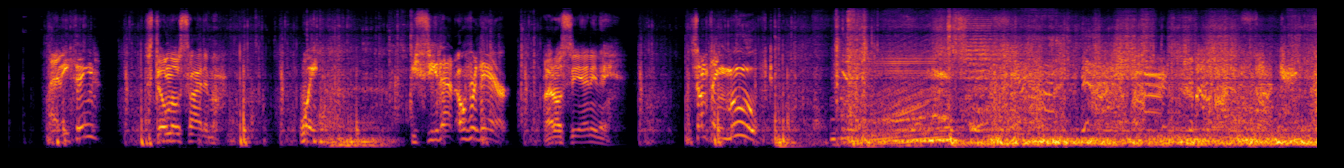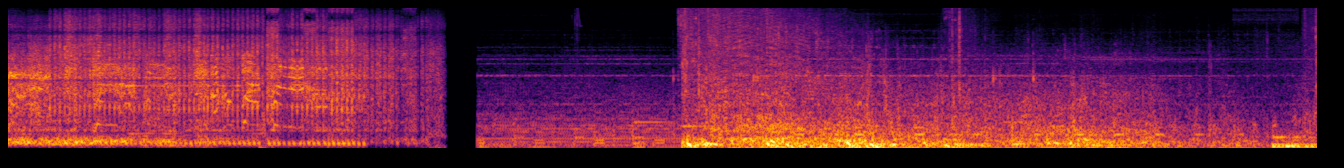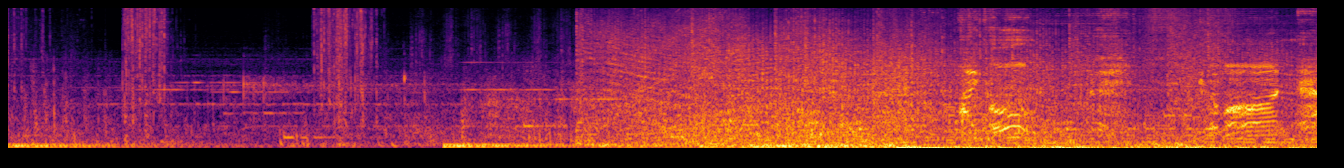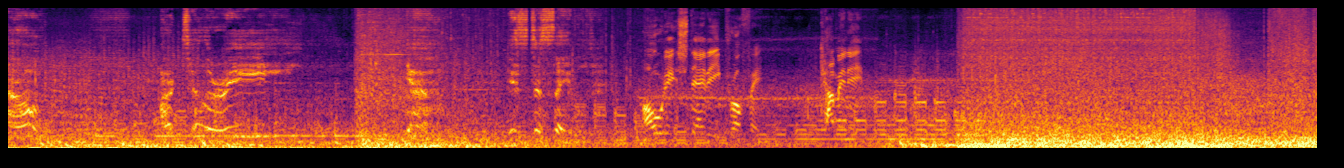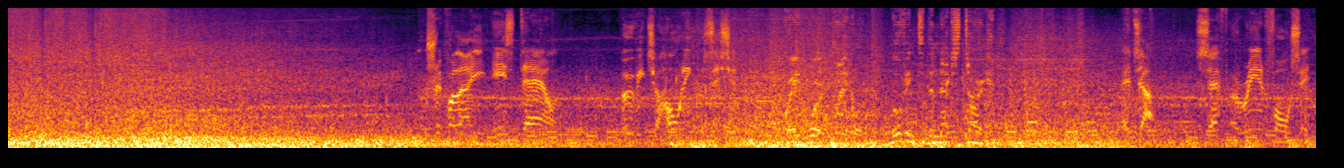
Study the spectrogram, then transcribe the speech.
Anything? Still no sign of him. Artillery! Is disabled. Hold it steady, Prophet. Coming in. Triple A is down. Moving to holding position. Great work, Michael. Moving to the next target. Heads up. Ceph are reinforcing.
